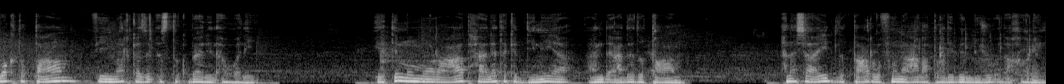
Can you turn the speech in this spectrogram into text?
وقت الطعام في مركز الاستقبال الأولي. يتم مراعاة حالتك الدينية عند إعداد الطعام. أنا سعيد للتعرف هنا على طالب اللجوء الآخرين.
